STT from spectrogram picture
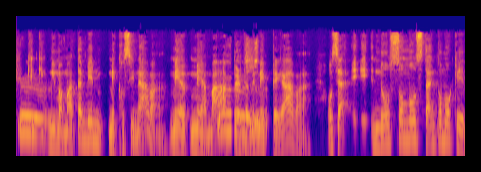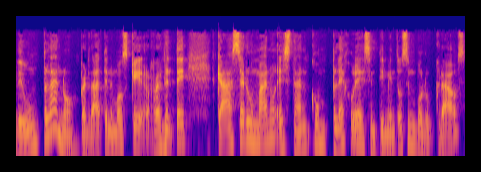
Que, mm. mi mamá también me cocinaba, me, me amaba, pero también me mm. pegaba. O sea, eh, eh, no somos tan como que de un plano, ¿verdad? Tenemos que realmente, cada ser humano es tan complejo y hay sentimientos involucrados.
